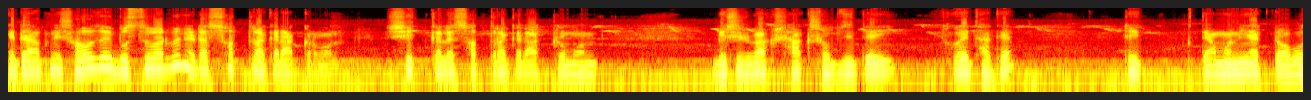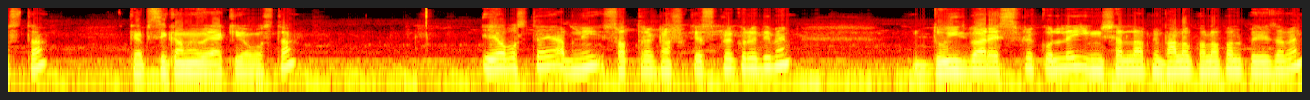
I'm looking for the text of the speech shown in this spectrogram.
এটা আপনি সহজেই বুঝতে পারবেন এটা ছত্রাকের আক্রমণ। শীতকালে ছত্রাকের আক্রমণ বেশিরভাগ শাক সবজিতেই হয়ে থাকে। ঠিক তেমনই একটা অবস্থা, ক্যাপসিকামেও একই অবস্থা। এই অবস্থায় আপনি ছত্রাকনাশক স্প্রে করে দিবেন। দুইবার স্প্রে করলেই ইনশাল্লাহ আপনি ভালো ফলাফল পেয়ে যাবেন।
